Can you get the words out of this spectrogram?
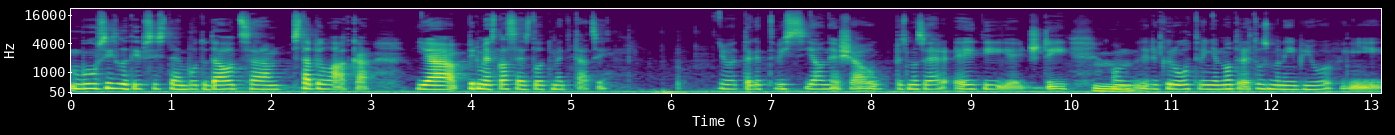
mūsu izglītības sistēma būtu daudz um, stabilāka, ja pirmajās klasēs dotu meditāciju. Jo tagad visi jaunieši aug bez mazā ar ADHD, mm. un ir grūti viņiem noturēt uzmanību, jo viņi,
